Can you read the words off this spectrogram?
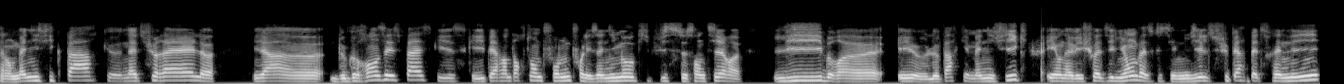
un magnifique parc euh, naturel. Il y a euh, de grands espaces, qui ce qui est hyper important pour nous, pour les animaux, qui puissent se sentir euh, libre euh, et euh, le parc est magnifique. Et on avait choisi Lyon parce que c'est une ville super pet friendly,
